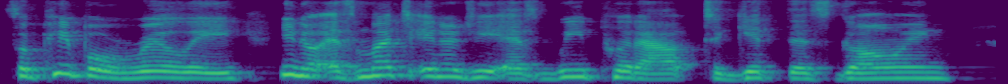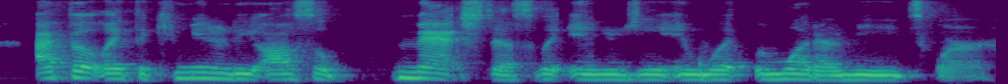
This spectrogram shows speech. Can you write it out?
So people really, you know, as much energy as we put out to get this going, I felt like the community also matched us with energy and what and what our needs were.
